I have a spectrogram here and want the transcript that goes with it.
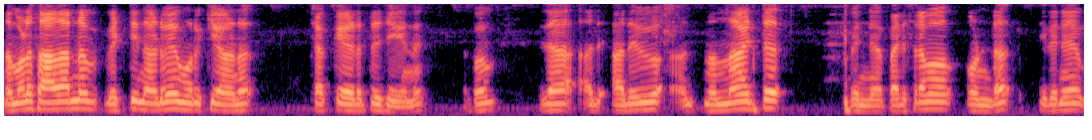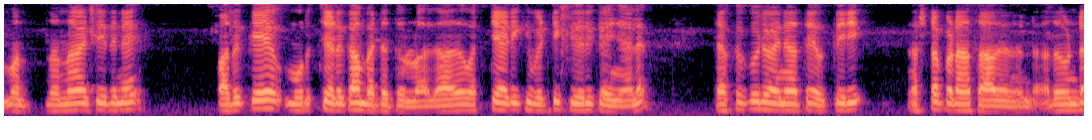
നമ്മൾ സാധാരണ വെട്ടി നടുവേ മുറിക്കുകയാണ് ചക്ക എടുത്ത് ചെയ്യുന്നത്. അപ്പം ഇത് അത് നന്നായിട്ട് പിന്നെ പരിശ്രമം ഉണ്ട് ഇതിനെ നന്നായിട്ട് ഇതിനെ പതുക്കെ മുറിച്ചെടുക്കാൻ പറ്റത്തുള്ളൂ. അതായത് ഒറ്റയടിക്ക് വെട്ടി കീറി കഴിഞ്ഞാൽ ചക്കക്കുരു അതിനകത്തെ ഒത്തിരി നഷ്ടപ്പെടാൻ സാധ്യതയുണ്ട്. അതുകൊണ്ട്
